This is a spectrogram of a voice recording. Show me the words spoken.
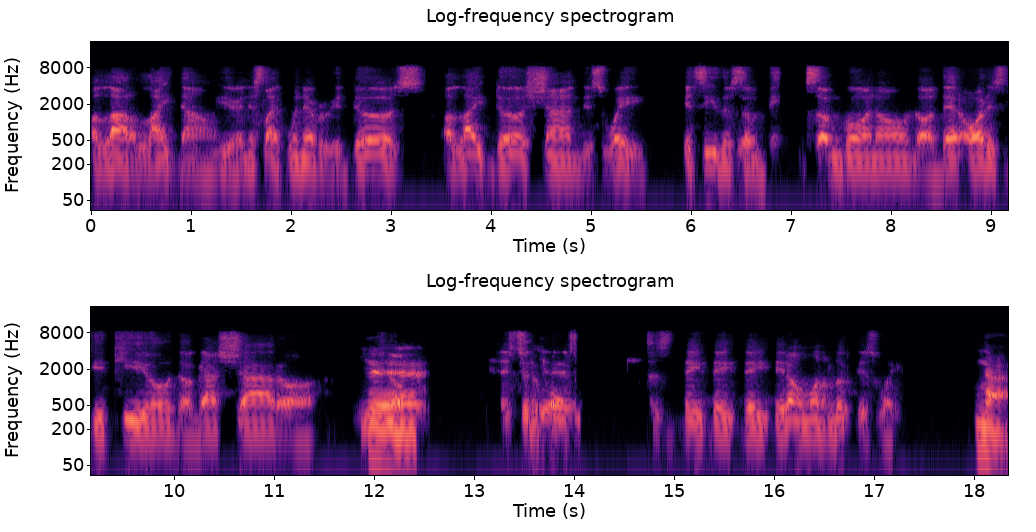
a lot of light down here. And it's like whenever it does, a light does shine this way, it's either some something going on, or that artist get killed, or got shot, or yeah, you know, it's to the yeah. point they they they they don't want to look this way. Nah,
